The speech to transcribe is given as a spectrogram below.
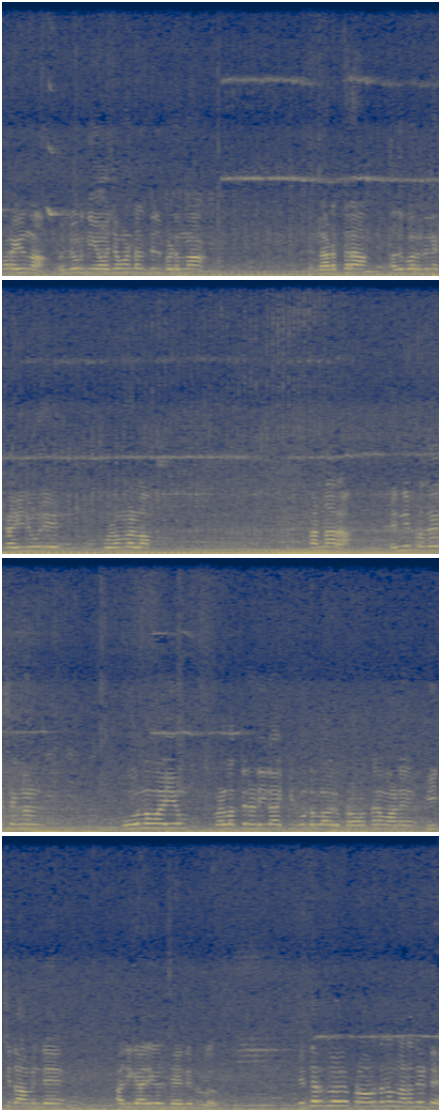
പറയുന്ന ഒല്ലൂർ നിയോജകമണ്ഡലത്തിൽപ്പെടുന്ന നടത്തറ അതുപോലെ തന്നെ കൈനൂര് പുഴമ്പള്ളം കണ്ണാറ എന്നീ പ്രദേശങ്ങൾ പൂർണമായും വെള്ളത്തിനടിയിലാക്കിക്കൊണ്ടുള്ള ഒരു പ്രവർത്തനമാണ് പീച്ച് ഡാമിന്റെ അധികാരികൾ ചെയ്തിട്ടുള്ളത്. ഇത്തരത്തിലൊരു പ്രവർത്തനം നടന്നിട്ട്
